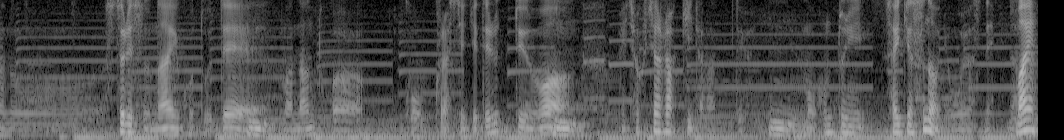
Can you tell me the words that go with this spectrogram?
あのストレスのないことで、うん。まあ、なんとかこう暮らしていけてるっていうのは、うん。めちゃくちゃラッキーだなっていううん。もう本当に最近は素直に思いますね。前だ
